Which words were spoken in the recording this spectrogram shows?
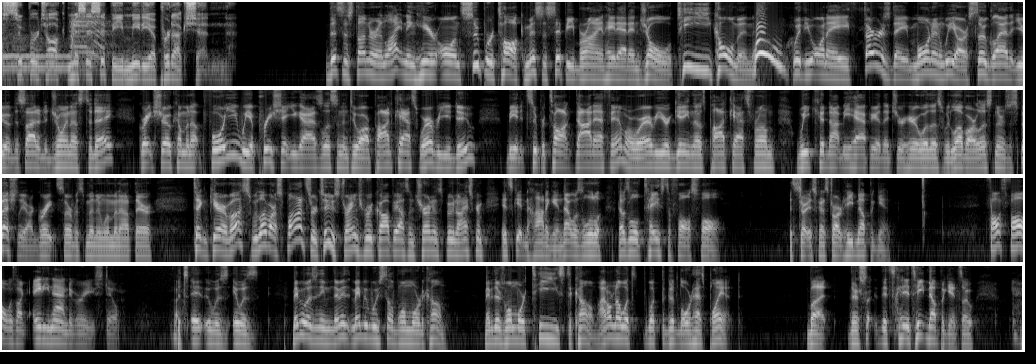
SuperTalk Mississippi media production. This is Thunder and Lightning here on Super Talk Mississippi. Brian Hadad and Joel T. Coleman Woo! with you on a Thursday morning. We are so glad that you have decided to join us today. Great show coming up for you. We appreciate you guys listening to our podcast wherever you do, be it at supertalk.fm or wherever you're getting those podcasts from. We could not be happier that you're here with us. We love our listeners, especially our great servicemen and women out there taking care of us. We love our sponsor too, Strange Brew Coffee House and Churn and Spoon Ice Cream. It's getting hot again. That was a little that was a little taste of false fall. It's start, it's going to start heating up again. False Fall was like 89 degrees still. It's it, it was it was maybe it wasn't even maybe, maybe we still have one more to come. Maybe there's one more tease to come. I don't know what's what the good Lord has planned, but there's it's it's heating up again. So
